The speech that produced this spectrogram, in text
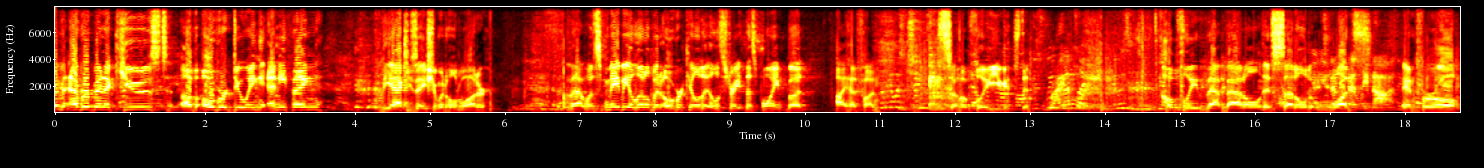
I've ever been accused of overdoing anything, the accusation would hold water. That was maybe a little bit overkill to illustrate this point, but I had fun. So hopefully you guys did. Hopefully that battle is settled once and for all.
